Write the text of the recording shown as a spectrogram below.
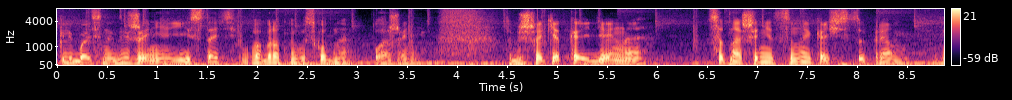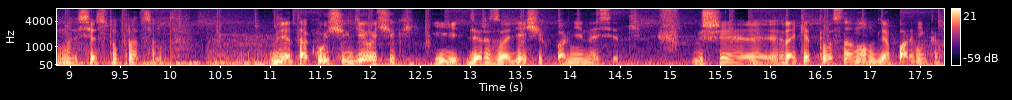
колебательных движения и стать в обратное исходное положение. То бишь ракетка идеальная, соотношение цены и качества прям на все 100% для атакующих девочек и для разводящих парней на сетке. Э, ракетка в основном для парников,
